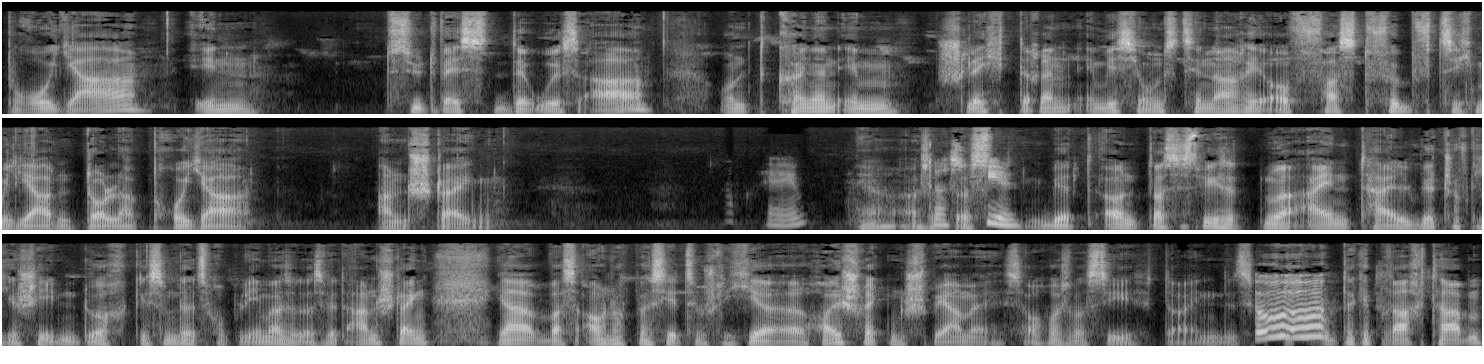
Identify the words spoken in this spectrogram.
pro Jahr in Südwesten der USA und können im schlechteren Emissionsszenario auf fast 50 Milliarden Dollar pro Jahr ansteigen. Okay. Ja, also das, das wird, und das ist wie gesagt nur ein Teil wirtschaftlicher Schäden durch Gesundheitsprobleme, also das wird ansteigen. Ja, was auch noch passiert, zum Beispiel hier äh, Heuschreckenschwärme, ist auch was, was sie da in das oh. untergebracht haben,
